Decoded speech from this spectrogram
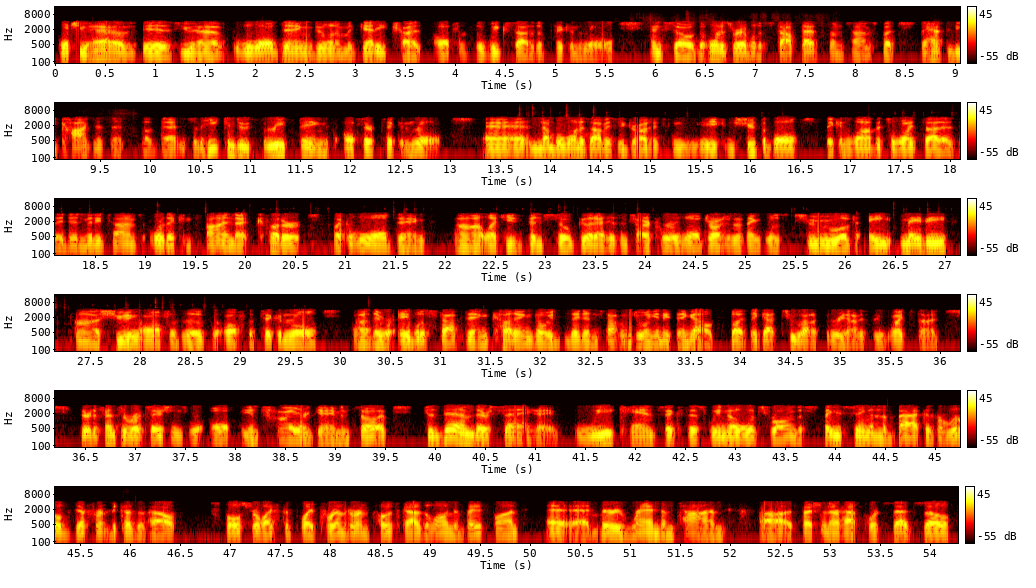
what you have is you have Luol Deng doing a Maggette cut off of the weak side of the pick and roll. And so the Hornets are able to stop that sometimes, but they have to be cognizant of that. And so the Heat can do three things off their pick and roll. And number one is obviously Dragic can he can shoot the ball, they can lob it to Whiteside as they did many times, or they can find that cutter like Luol Deng, uh, like he's been so good at his entire career. Well, Dragic I think was two of eight maybe uh, shooting off of the off the pick and roll. Uh, they were able to stop Deng cutting, though they didn't stop him doing anything else. But they got two out of three. Obviously, Whiteside. Their defensive rotations were off the entire game, and so to them, they're saying, "Hey, we can fix this. We know what's wrong. The spacing in the back is a little different because of how Spoelstra likes to play perimeter and post guys along the baseline at, at very random times, uh, especially in their half court sets. So."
